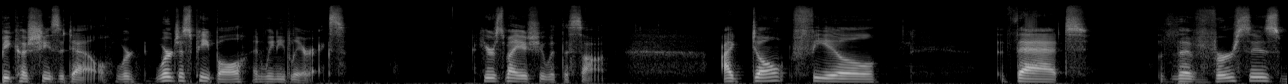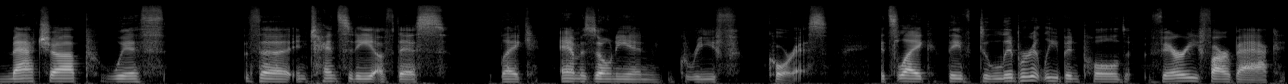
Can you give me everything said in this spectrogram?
because she's Adele. We're we're just people, and we need lyrics. Here's my issue with the song. I don't feel that the verses match up with the intensity of this like Amazonian grief chorus. It's like they've deliberately been pulled very far back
